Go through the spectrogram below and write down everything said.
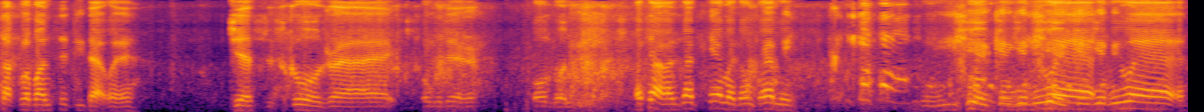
Tacloban City that way. Jess, the school's right over there. Old one. Watch out, I've got the camera, don't grab me. Yeah, can get me wet, can get me wet.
